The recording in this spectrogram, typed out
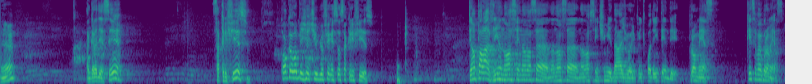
É? Agradecer? Sacrifício? Qual que é o objetivo de oferecer o sacrifício? Tem uma palavrinha nossa aí na nossa, na nossa, na nossa intimidade hoje, para a gente poder entender. Promessa. O que você faz promessa?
